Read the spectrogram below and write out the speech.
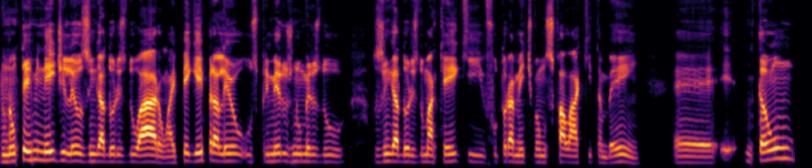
eu não terminei de ler os Vingadores do Aaron. Aí peguei para ler os primeiros números do, dos Vingadores do McKay, que futuramente vamos falar aqui também. É, então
